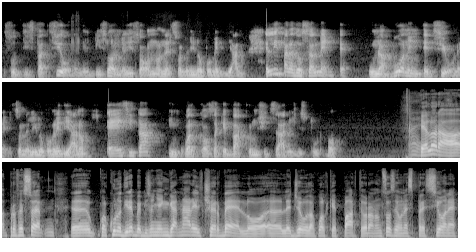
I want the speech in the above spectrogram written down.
soddisfazione del bisogno di sonno nel sonnellino pomeridiano. E lì paradossalmente una buona intenzione, il sonnellino pomeridiano, esita in qualcosa che va a cronicizzare il disturbo. Eh. E allora, professore, eh, qualcuno direbbe che bisogna ingannare il cervello, eh, leggevo da qualche parte, ora non so se è un'espressione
